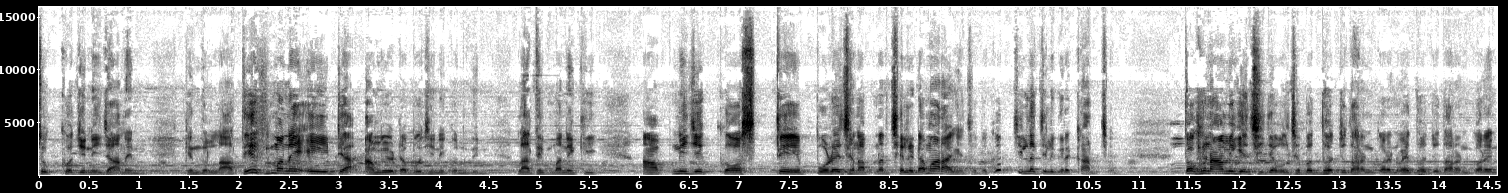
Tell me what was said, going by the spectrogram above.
সূক্ষ্ম যিনি জানেন, কিন্তু লাতিফ মানে এইটা, আমি ওটা বুঝিনি কোনোদিন। লাতিফ মানে কি? আপনি যে কষ্টে পড়েছেন, আপনার ছেলেটা মারা গেছে, তো খুব চিল্লাচিল্লি করে কাঁদছেন। তখন আমি গেছি যে বলছে ধৈর্য ধারণ করেন ভাই, ধৈর্য ধারণ করেন।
